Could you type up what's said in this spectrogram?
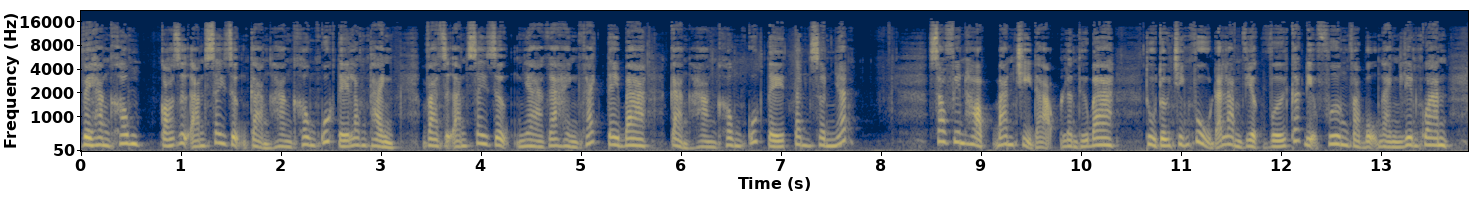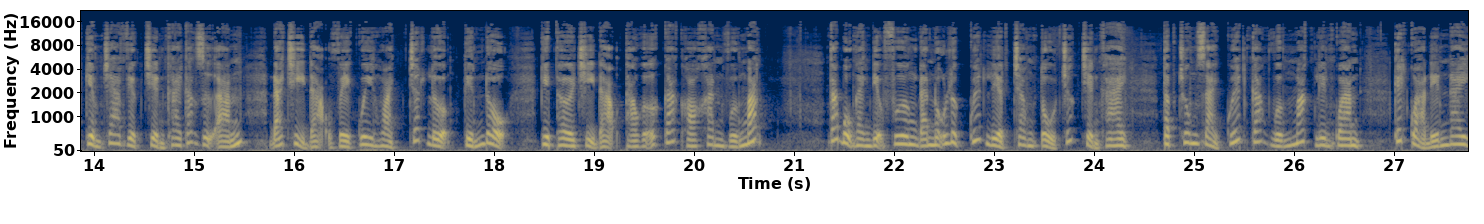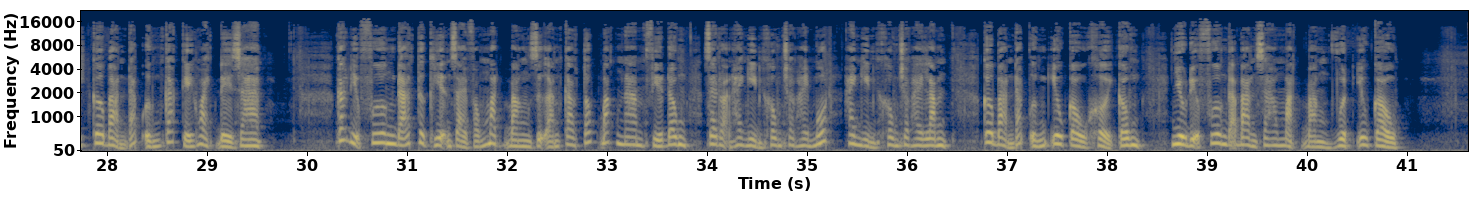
Về hàng không, có dự án xây dựng cảng hàng không quốc tế Long Thành và dự án xây dựng nhà ga hành khách T3 cảng hàng không quốc tế Tân Sơn Nhất. Sau phiên họp Ban chỉ đạo lần thứ ba, Thủ tướng Chính phủ đã làm việc với các địa phương và bộ ngành liên quan, kiểm tra việc triển khai các dự án, đã chỉ đạo về quy hoạch, chất lượng, tiến độ, kịp thời chỉ đạo tháo gỡ các khó khăn vướng mắc. Các bộ ngành địa phương đã nỗ lực quyết liệt trong tổ chức triển khai, tập trung giải quyết các vướng mắc liên quan. Kết quả đến nay cơ bản đáp ứng các kế hoạch đề ra các địa phương đã thực hiện giải phóng mặt bằng dự án cao tốc Bắc Nam phía Đông giai đoạn 2021-2025, cơ bản đáp ứng yêu cầu khởi công. Nhiều địa phương đã bàn giao mặt bằng vượt yêu cầu.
